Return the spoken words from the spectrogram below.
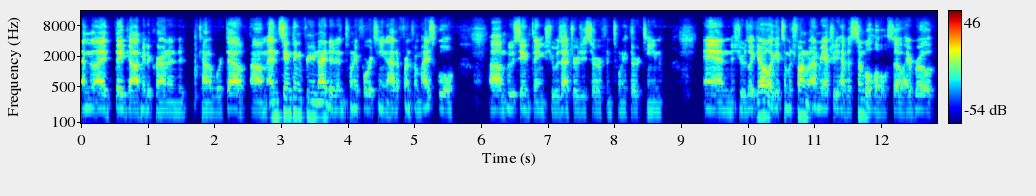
and I they got me to Crown, and it kind of worked out. Um, and same thing for United in 2014. I had a friend from high school, um, who same thing. She was at Jersey Surf in 2013, and she was like, "Yo, like it's so much fun." And we actually have a cymbal hole, so I wrote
